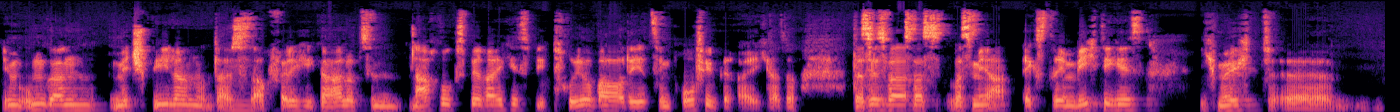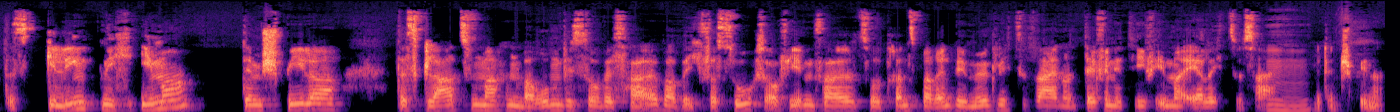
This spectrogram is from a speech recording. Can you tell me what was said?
im Umgang mit Spielern und da ist es mhm. auch völlig egal, ob es im Nachwuchsbereich ist, wie früher war, oder jetzt im Profibereich. Also das ist was, was, was mir extrem wichtig ist. Ich möchte, äh, das gelingt nicht immer dem Spieler, das klar zu machen, warum, wieso, weshalb, aber ich versuche es auf jeden Fall so transparent wie möglich zu sein und definitiv immer ehrlich zu sein mhm. mit den Spielern.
